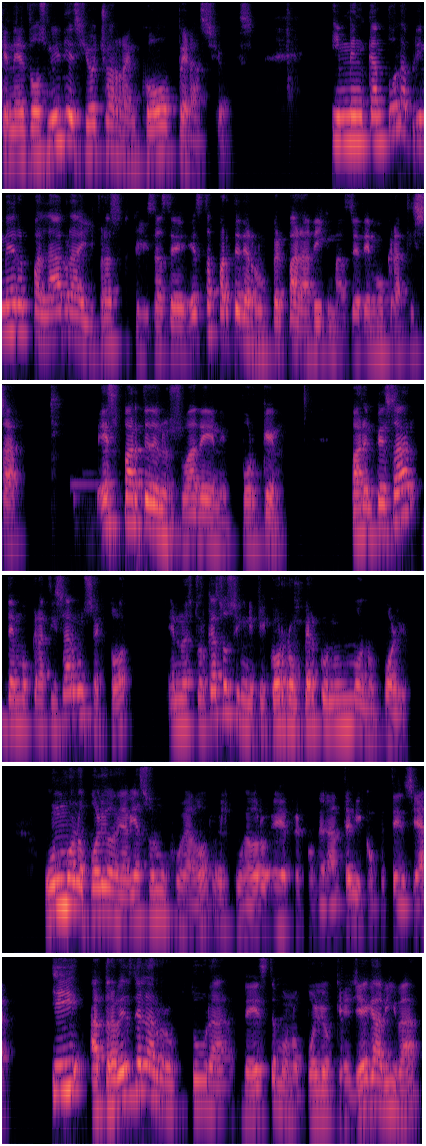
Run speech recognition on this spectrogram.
que en el 2018 arrancó operaciones. Y me encantó la primera palabra y frase que utilizaste, esta parte de romper paradigmas, de democratizar. Es parte de nuestro ADN. ¿Por qué? Para empezar, democratizar un sector, en nuestro caso significó romper con un monopolio. Un monopolio donde había solo un jugador, el jugador eh, preponderante, mi competencia, y a través de la ruptura de este monopolio que llega viva,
